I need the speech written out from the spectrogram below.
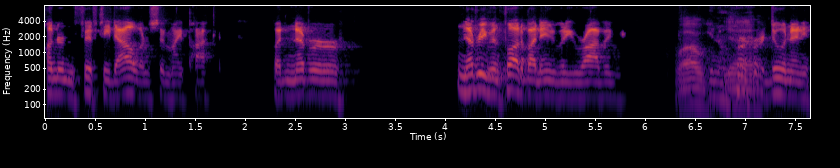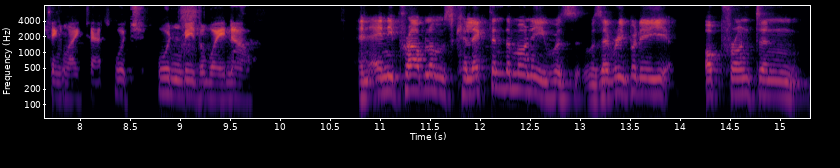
hundred and fifty dollars in my pocket, but never, never even thought about anybody robbing me. Wow. You know, yeah. or doing anything like that, which wouldn't be the way now. And any problems collecting the money? Was was everybody upfront and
